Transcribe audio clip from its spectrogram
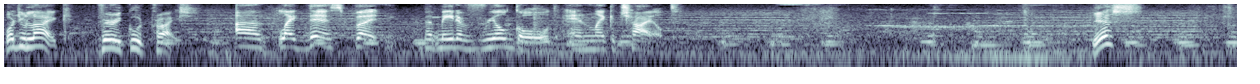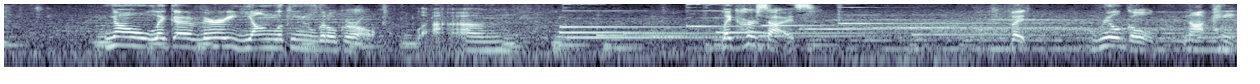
What you like? Very good price. Uh, like this, but but made of real gold and like a child. Yes? No, like a very young-looking little girl. Um, like her size. But real gold, not paint.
